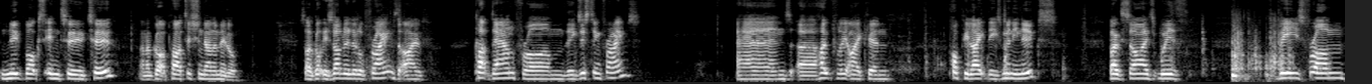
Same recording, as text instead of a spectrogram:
nuc box into two and I've got a partition down the middle. So I've got these lovely little frames that I've cut down from the existing frames. And uh, hopefully I can populate these mini nucs both sides with bees from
